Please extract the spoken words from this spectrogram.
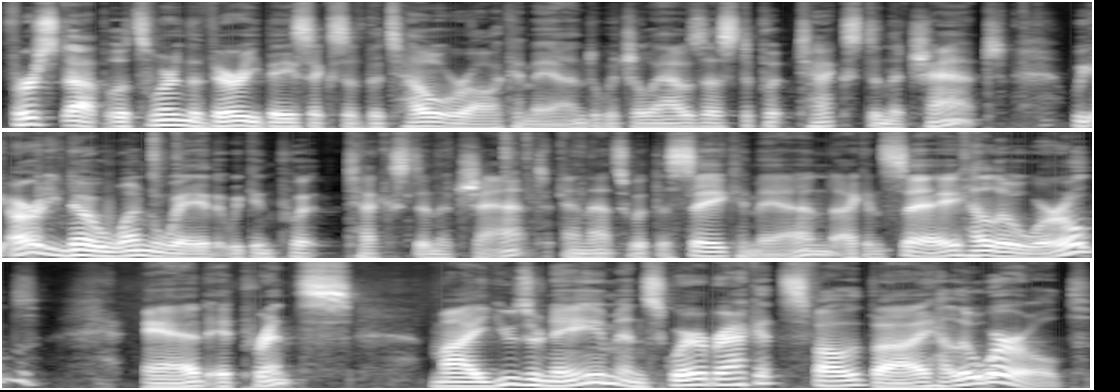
First up, let's learn the very basics of the tellraw command, which allows us to put text in the chat. We already know one way that we can put text in the chat, and that's with the say command. I can say, hello world, and it prints my username in square brackets followed by hello world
